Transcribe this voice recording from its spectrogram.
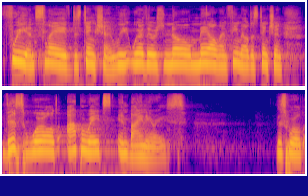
free and slave distinction, we, where there's no male and female distinction. This world operates in binaries. This world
